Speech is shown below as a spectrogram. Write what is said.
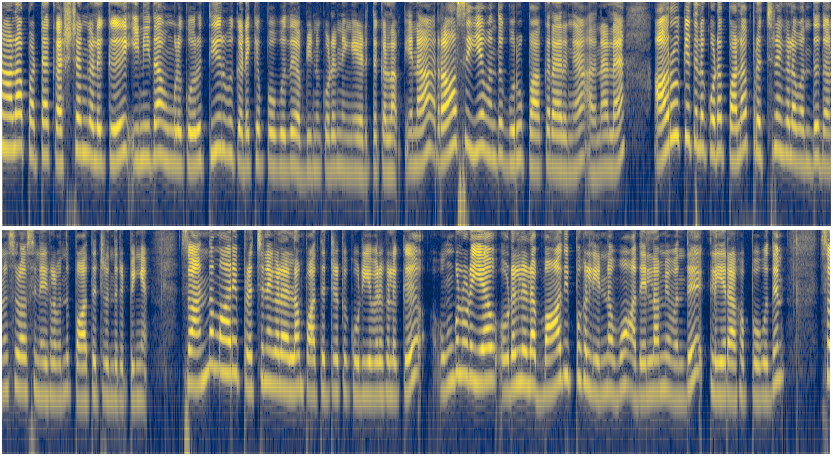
நாளாக பட்ட கஷ்டங்களுக்கு இனிதான் உங்களுக்கு ஒரு தீர்வு கிடைக்க போகுது அப்படின்னு கூட நீங்கள் எடுத்துக்கலாம். ஏன்னா ராசியே வந்து குரு பார்க்குறாருங்க அதனால் ஆரோக்கியத்தில் கூட பல பிரச்சனைகளை வந்து தனுசு ராசினியர்கள் வந்து பார்த்துட்டு இருந்திருப்பீங்க. ஸோ அந்த மாதிரி பிரச்சனைகளெல்லாம் பார்த்துட்டு இருக்கக்கூடியவர்களுக்கு உங்களுடைய உடல்நல பாதிப்புகள் என்னவோ அது எல்லாமே வந்து கிளியராக போகுது. ஸோ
